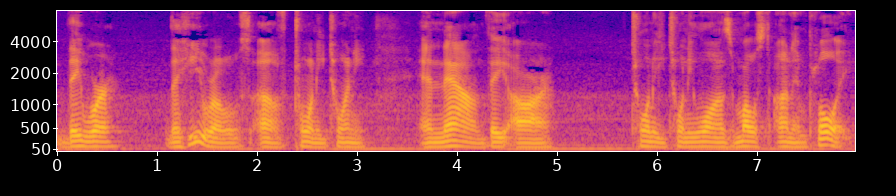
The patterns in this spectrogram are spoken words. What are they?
they were the heroes of 2020 and now they are 2021's most unemployed.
